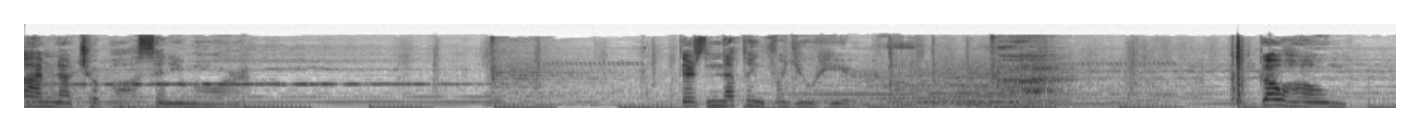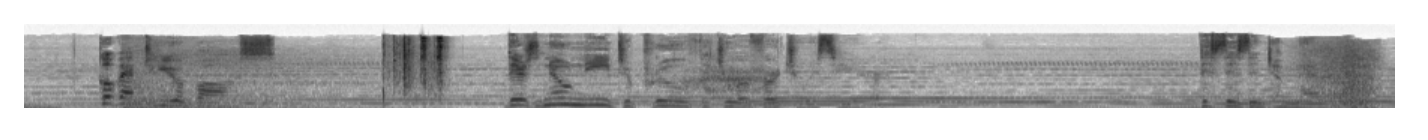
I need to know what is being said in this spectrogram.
I'm not your boss anymore. There's nothing for you here. Go home. Go back to your boss. There's no need to prove that you are virtuous here. This isn't America.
